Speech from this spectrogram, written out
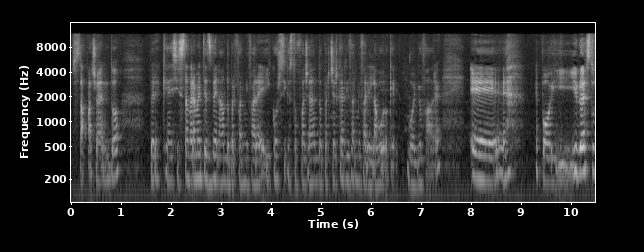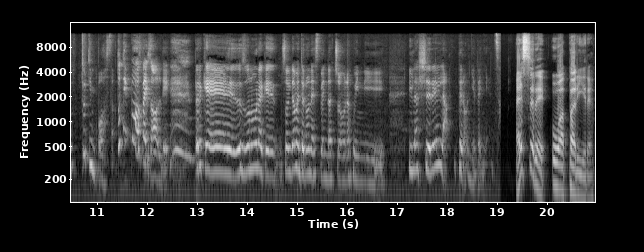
sta facendo perché si sta veramente svenando per farmi fare i corsi che sto facendo, per cercare di farmi fare il lavoro che voglio fare e, e poi il resto tutto imposta, tutto imposta i soldi perché sono una che solitamente non è spendacciona quindi li lascerei là per ogni evenienza. Essere o apparire?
